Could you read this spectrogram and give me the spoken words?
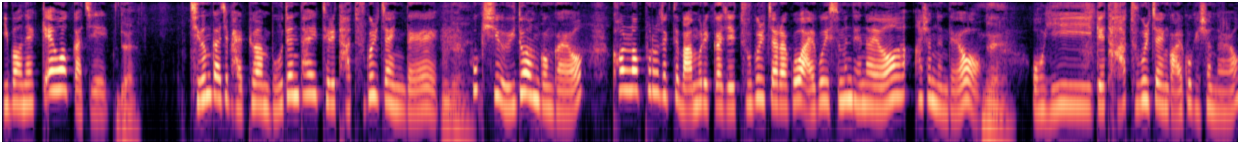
이번에 깨워까지. 네. 지금까지 발표한 모든 타이틀이 다 두 글자인데 네. 혹시 의도한 건가요? 컬러 프로젝트 마무리까지 두 글자라고 알고 있으면 되나요? 하셨는데요. 네. 어 이게 다 두 글자인 거 알고 계셨나요?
